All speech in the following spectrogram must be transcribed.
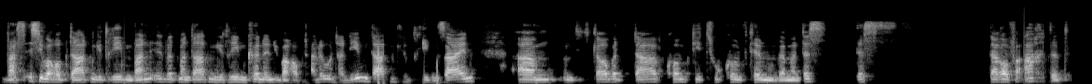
was ist überhaupt datengetrieben, wann wird man datengetrieben, können überhaupt alle Unternehmen datengetrieben sein? Ähm, und ich glaube, da kommt die Zukunft hin. Und wenn man das, das darauf achtet,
